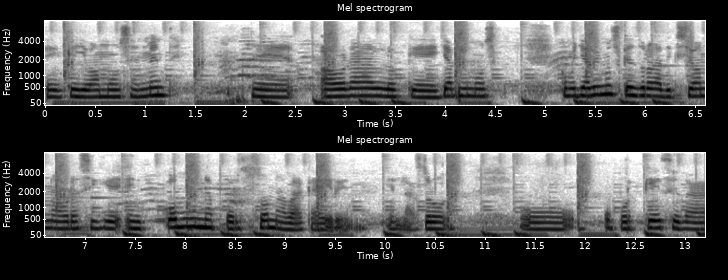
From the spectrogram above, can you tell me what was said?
eh, que llevamos en mente. Eh, ahora lo que ya vimos como ya vimos que es drogadicción ahora sigue en cómo una persona va a caer en, las drogas o, o por qué se da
